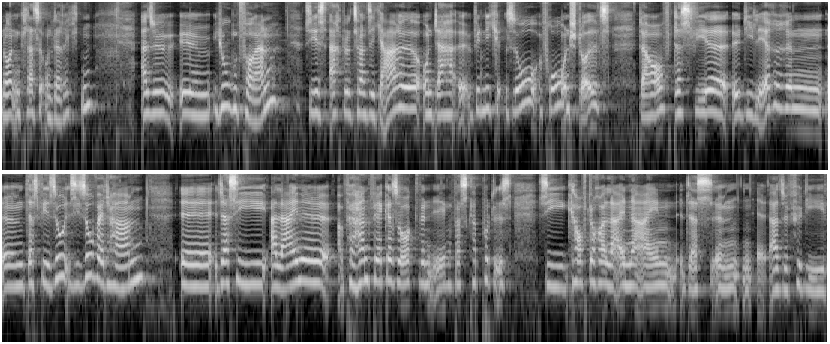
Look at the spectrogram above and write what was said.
neunten Klasse unterrichten. Also ähm, Jugend voran. Sie ist 28 Jahre und da äh, bin ich so froh und stolz darauf, dass wir äh, die Lehrerin, äh, dass wir so, sie so weit haben, äh, dass sie alleine für Handwerker sorgt, wenn irgendwas kaputt ist. Sie kauft auch alleine ein, dass, ähm, also für die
